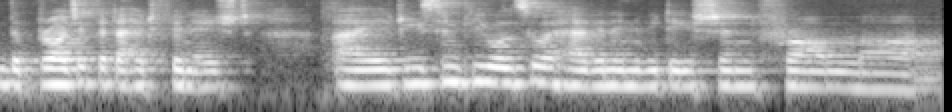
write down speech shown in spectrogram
the project that I had finished. I recently also have an invitation from uh,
